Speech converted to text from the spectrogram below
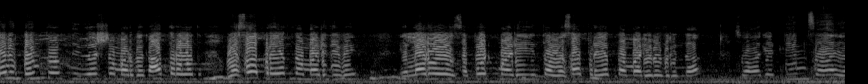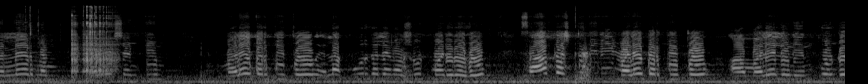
ಏನಕ್ಕೆ ಬಂತು ಅಂತ ನೀವು ಯೋಚನೆ ಮಾಡ್ಬೇಕು. ಆ ತರ ಒಂದು ಹೊಸ ಪ್ರಯತ್ನ ಮಾಡಿದೀವಿ ಎಲ್ಲರೂ ಸಪೋರ್ಟ್ ಮಾಡಿ ಇಂಥ ಹೊಸ ಪ್ರಯತ್ನ ಮಾಡಿರೋದ್ರಿಂದ. ಸೊ ಹಾಗೆ ಟೀಮ್ ಸಹ ಎಲ್ಲರೂ ನಮ್ಮ ಡೈರೆಕ್ಷನ್ ಟೀಮ್ ಮಳೆ ಬರ್ತಿತ್ತು ಎಲ್ಲ ಕೂರ್ಗಲ್ಲೇ ನಾವು ಶೂಟ್ ಮಾಡಿರೋದು. ಸಾಕಷ್ಟು ದಿನ ಮಳೆ ಬರ್ತಿತ್ತು. ಆ ಮಳೆಯಲ್ಲಿ ನೆನ್ಕೊಂಡು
